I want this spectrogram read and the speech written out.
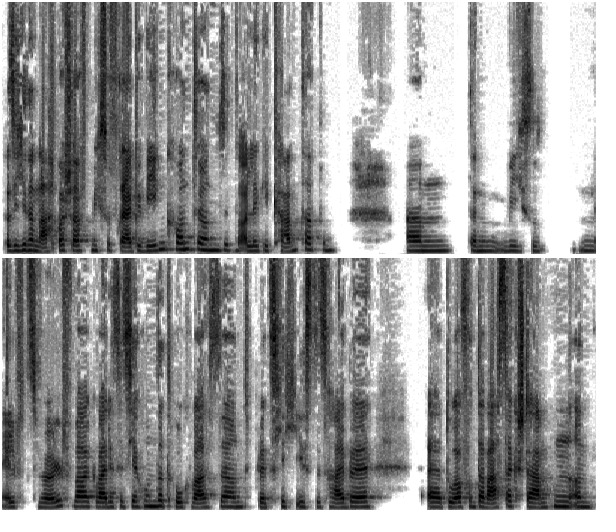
dass ich in der Nachbarschaft mich so frei bewegen konnte und sie alle gekannt habe. Und ähm, dann, wie ich so 11, 12 war, war dieses Jahrhunderthochwasser und plötzlich ist das halbe äh, Dorf unter Wasser gestanden und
